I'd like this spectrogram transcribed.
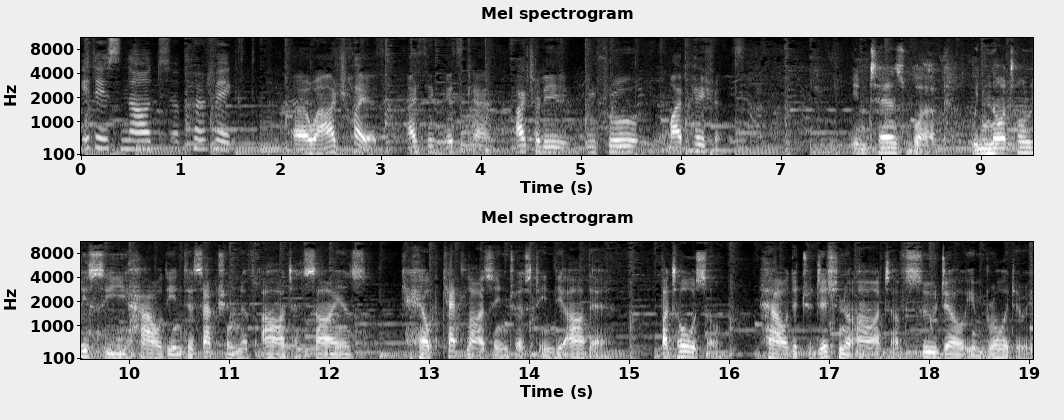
it is not perfect uh, when I try it, I think it can actually improve my patience. In Chen's work, we not only see how the intersection of art and science can help catalyze interest in the other, but also how the traditional art of Suzhou embroidery,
